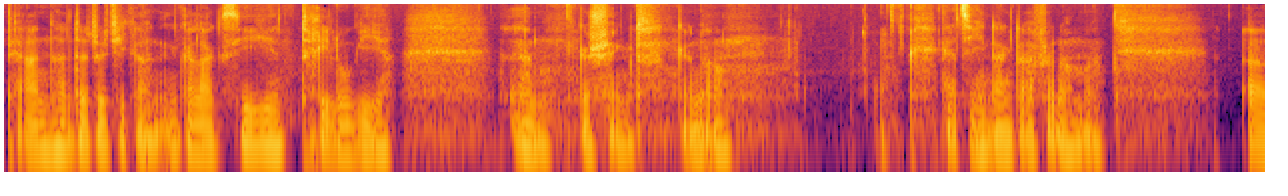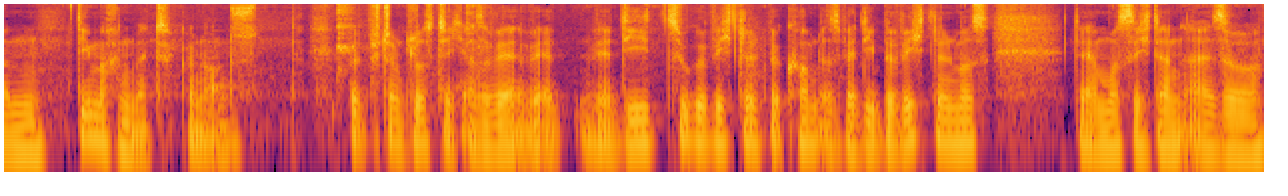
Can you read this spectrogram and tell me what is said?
Per Anhalter durch die Galaxie Trilogie ähm, geschenkt. Genau. Herzlichen Dank dafür nochmal. Ähm, die machen mit, genau. Das wird bestimmt lustig. Also wer, wer, wer die zugewichtelt bekommt, also wer die bewichteln muss, der muss sich dann also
